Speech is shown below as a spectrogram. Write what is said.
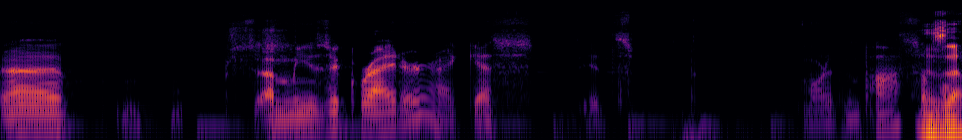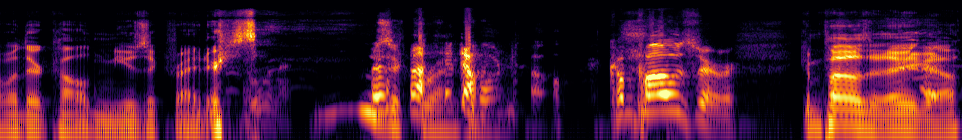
uh, a music writer, I guess it's more than possible. Is that what they're called? Music writers? Music writer. I writer. don't know. Composer. composer. There you go.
